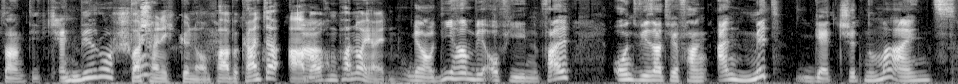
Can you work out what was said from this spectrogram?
sagen, die kennen wir doch schon. Wahrscheinlich genau. Ein paar bekannte, aber Ah. auch ein paar Neuheiten. Genau, die haben wir auf jeden Fall. Und wie gesagt, wir fangen an mit Gadget Nummer 1.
